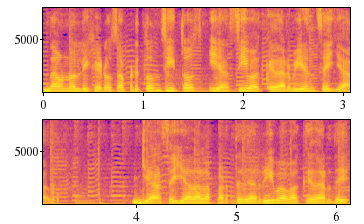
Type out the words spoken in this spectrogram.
Da unos ligeros apretoncitos y así va a quedar bien sellado. Ya sellada la parte de arriba va a quedar de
